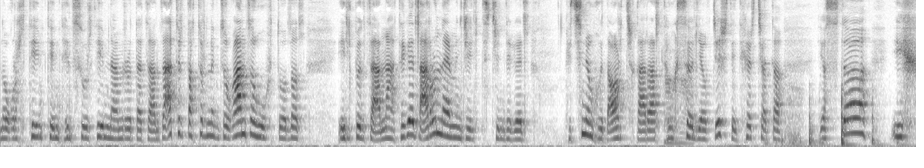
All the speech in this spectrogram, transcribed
нугарал тим тим тэнцвэр тим номеруудаа заа. За тэр дотор нэг 600 хүүхэд бол элбэг заана. Тэгэл 18 жилд чинь тэгэл хичнээн хөхд орж гараад төгсөөл явж штэ. Тэгэхээр ч одоо ёстой их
